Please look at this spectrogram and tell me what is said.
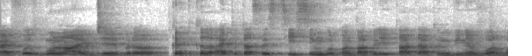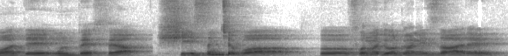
ai fost bun la algebră, cred că ai putea să-ți ții singur contabilitatea când vine vorba de un PFA. Și sunt ceva uh, forme de organizare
